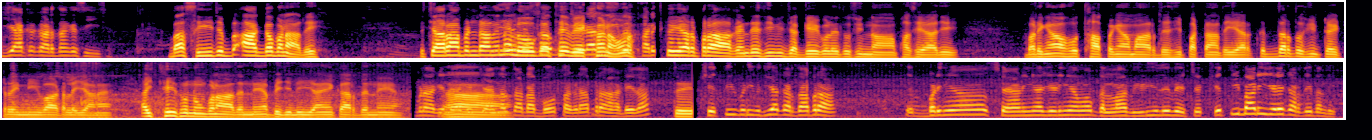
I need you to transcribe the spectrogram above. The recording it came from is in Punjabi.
ਜੱਕ ਕਰ ਦਾਂਗੇ ਸੀਚ ਬਸ ਸੀ ਚ ਅੱਗ ਬਣਾ ਦੇ। ਤੇ ਚਾਰਾਂ ਪਿੰਡਾਂ ਦੇ ਨਾ ਇਹ ਲੋਕ ਦੱਸੋ ਉੱਥੇ ਵੀ ਜਿਹੜਾ ਵੇਖਣ ਆਉਣ। ਫੜ- ਕਿ ਯਾਰ ਭਰਾ ਕਹਿੰਦੇ ਸੀ ਵੀ ਜੱਗੇ ਕੋਲੇ ਤੁਸੀਂ ਨਾ ਫਸਿਆ ਜੇ। ਬੜੀਆਂ ਉਹ ਥਾਪੀਆਂ ਮਾਰਦੇ ਸੀ ਪੱਟਾਂ ਤੇ ਯਾਰ ਕਿੱਧਰ ਤੁਸੀਂ ਟਰੈਕਟਰ ਇੰਨੀ ਵਾਟ ਲੈ ਜਾਣਾ? ਹੈ? ਇੱਥੇ ਹੀ ਤੁਹਾਨੂੰ ਬਣਾ ਦਿੰਨੇ ਆ ਬਿਜਲੀ ਐਂ ਕਰ ਦਿੰਨੇ ਆ। ਬਣਾ ਕੇ ਲੈ ਹਾਂ। ਕੇ ਚੈਨਲ ਤੁਹਾਡਾ ਬਹੁਤ ਤਗੜਾ ਭਰਾ ਸਾਡੇ ਦਾ। ਤੇ ਖੇਤੀ ਵੀ ਬੜੀ ਵਧੀਆ ਕਰਦਾ ਭਰਾ। ਤੇ ਬੜੀਆਂ ਸਿਆਣੀਆਂ ਜਿਹੜੀਆਂ ਵਾ ਉਹ ਗੱਲਾਂ ਵੀਡੀਓ ਦੇ ਵਿੱਚ ਖੇਤੀਬਾੜੀ ਜਿਹੜੇ ਕਰਦੇ ਬੰਦੇ।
